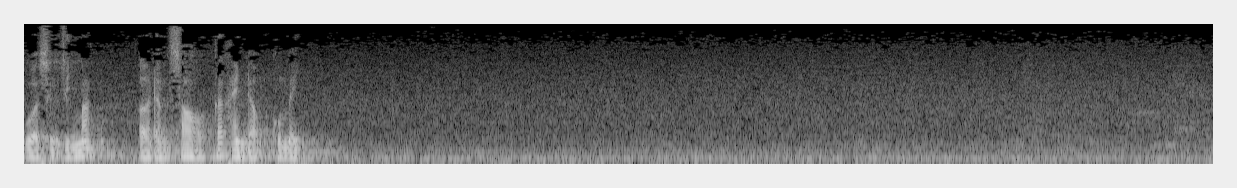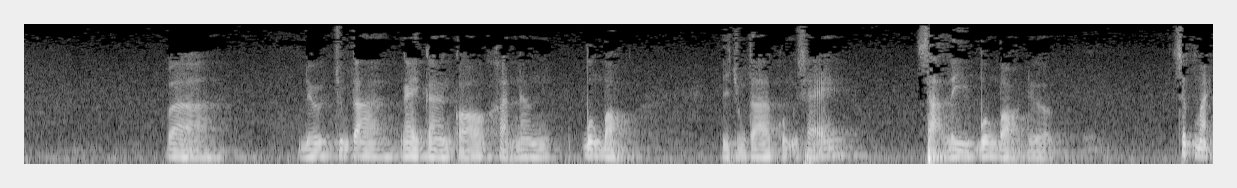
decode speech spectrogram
của sự dính mắc ở đằng sau các hành động của mình. Và nếu chúng ta ngày càng có khả năng buông bỏ, thì chúng ta cũng sẽ xả ly buông bỏ được sức mạnh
